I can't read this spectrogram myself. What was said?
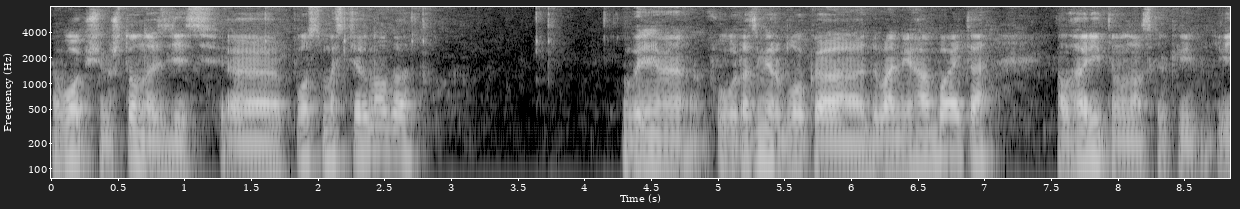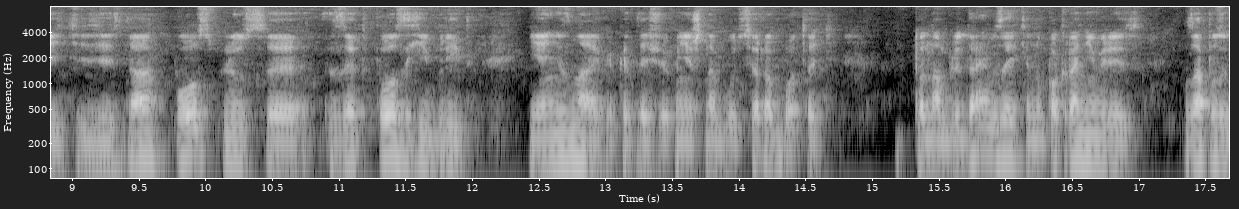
В общем, что у нас здесь? Э, постмастернода время, фу, размер блока 2 мегабайта. Алгоритм у нас, как видите здесь, да, POS плюс э, ZPOS гибрид. Я не знаю, как это еще, конечно, будет все работать. Понаблюдаем за этим, но, по крайней мере, запуск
